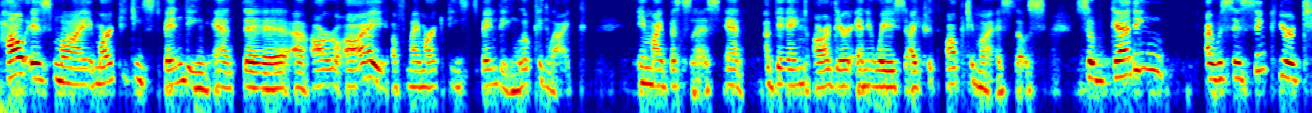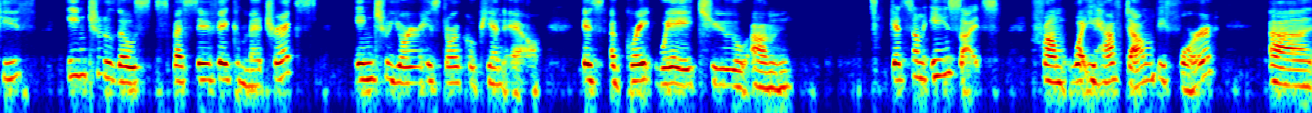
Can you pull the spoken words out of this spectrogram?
How is my marketing spending and the uh, ROI of my marketing spending looking like in my business? And again, are there any ways I could optimize those? So getting, I would say, sink your teeth into those specific metrics into your historical P&L is a great way to um, get some insights from what you have done before uh,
